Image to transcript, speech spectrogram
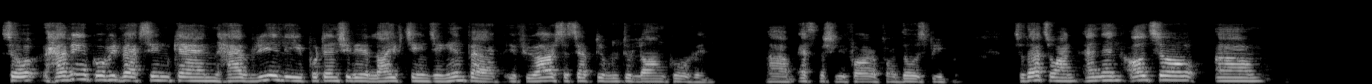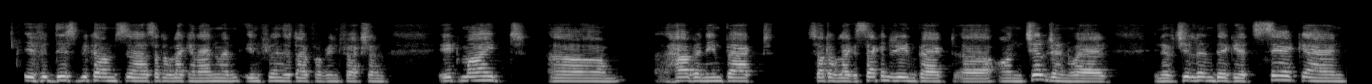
So having a COVID vaccine can have really potentially a life-changing impact if you are susceptible to long COVID, um, especially for for those people. So that's one. And then also, um, if this becomes uh, sort of like an annual influenza type of infection, it might um, have an impact, sort of like a secondary impact uh, on children, where you know if children they get sick and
